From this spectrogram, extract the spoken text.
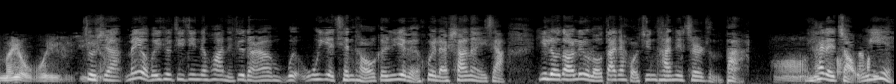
没有物业基金？就是啊，没有维修基金的话，你就得让物物业牵头跟业委会来商量一下，一楼到六楼大家伙均摊这事儿怎么办？哦，你还得找物业。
